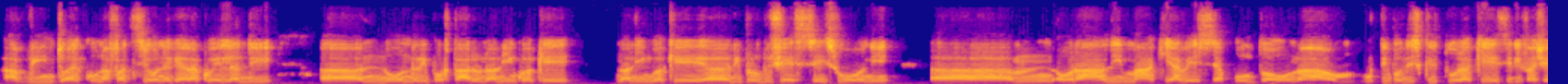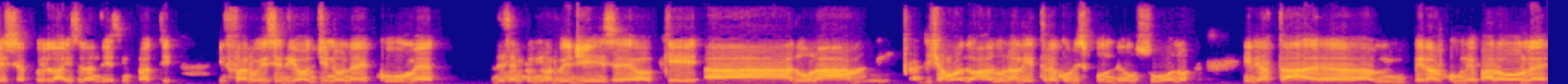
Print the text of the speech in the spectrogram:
ha vinto ecco, una fazione che era quella di uh, non riportare una lingua che, una lingua che uh, riproducesse i suoni uh, orali, ma che avesse appunto una, un, un, tipo di scrittura che si rifacesse a quella islandese. Infatti il faroese di oggi non è come ad esempio il norvegese che ad, una, diciamo, ad una lettera corrisponde un suono. In realtà eh, per alcune parole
